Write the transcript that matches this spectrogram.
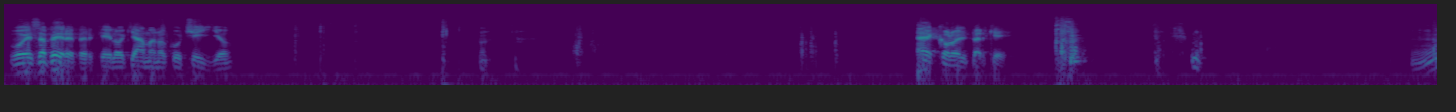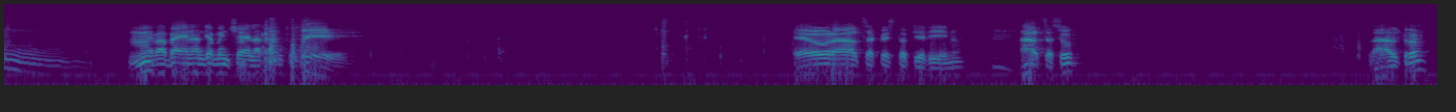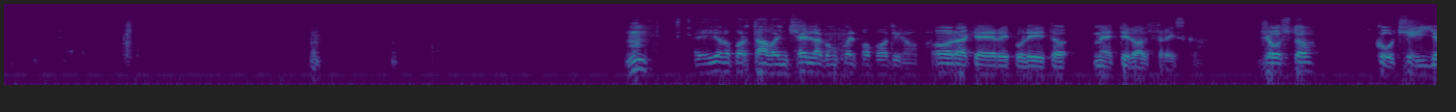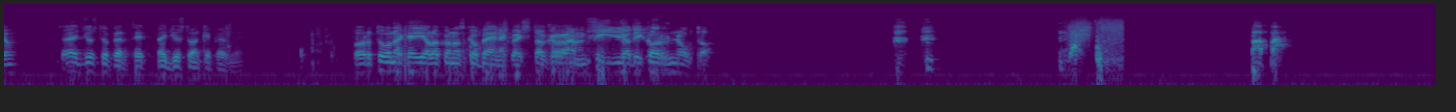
Vuoi sapere perché lo chiamano Cuciglio? Eccolo il perché. Mm. Mm? E va bene, andiamo in cella, tanto. Qui. E ora alza questo piedino. Alza su. L'altro. Mm? E io lo portavo in cella con quel popò di roba. Ora che è ripulito, mettilo al fresco. Giusto? Cuciglio? Se è giusto per te, è giusto anche per me. Fortuna che io lo conosco bene, questo gran figlio di cornuto.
